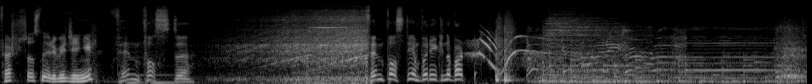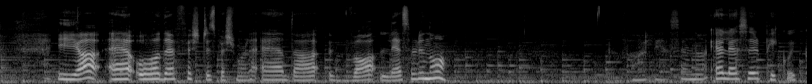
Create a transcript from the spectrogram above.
Først så snurrer vi jingle. Fem faste. Fem faste igjen på rykende fart. Ja, eh, og det første spørsmålet er da hva leser du nå? Hva leser jeg nå? Jeg leser Pickwick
